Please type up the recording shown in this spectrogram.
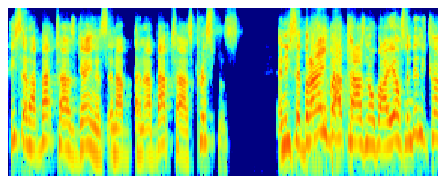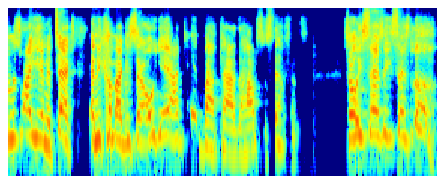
he said, I baptized Gaius and I and I baptized Crispus. And he said, but I ain't baptized nobody else. And then he comes right here in the text and he come back and said, oh yeah, I did baptize the house of Stephens. So he says, he says, look,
